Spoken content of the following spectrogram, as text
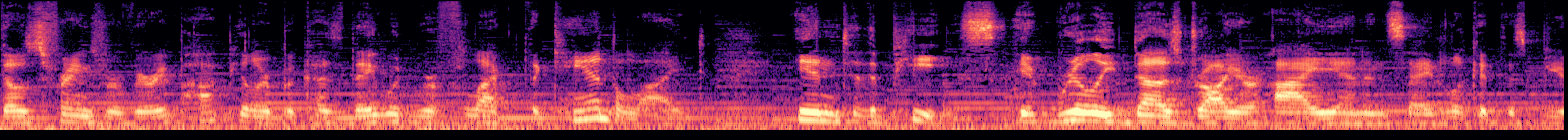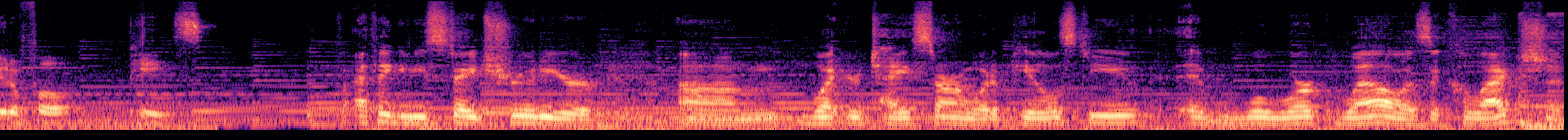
those frames were very popular because they would reflect the candlelight into the piece. It really does draw your eye in and say, look at this beautiful piece. I think if you stay true to your um, what your tastes are and what appeals to you, it will work well as a collection.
